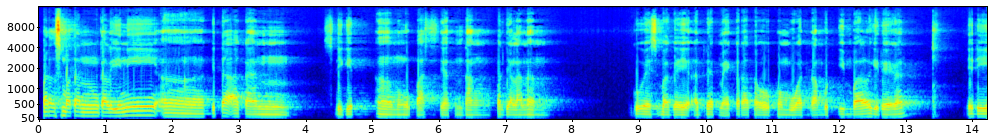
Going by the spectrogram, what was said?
Pada kesempatan kali ini uh, kita akan sedikit uh, mengupas ya tentang perjalanan gue sebagai dread maker atau pembuat rambut gimbal gitu ya kan. Jadi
